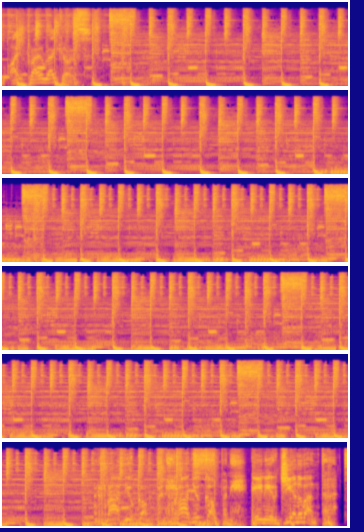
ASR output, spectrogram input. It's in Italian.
su iPrime Records. Radio Company, Radio Company, Energia 90.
